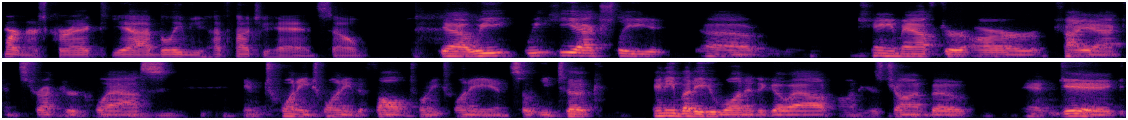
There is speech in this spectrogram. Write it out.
partners, correct? Yeah, I believe you. I thought you had. So, yeah, we we he actually uh, came after our kayak instructor class mm-hmm. in 2020, the fall of 2020, and so he took anybody who wanted to go out on his John boat and gig.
